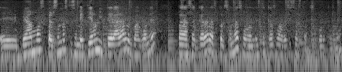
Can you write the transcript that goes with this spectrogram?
Eh, veamos personas que se metieron literal a los vagones para sacar a las personas o en este caso a veces hasta los cuerpos, ¿no?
